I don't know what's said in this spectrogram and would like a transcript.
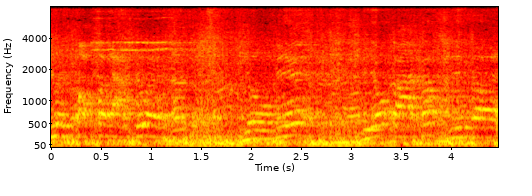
ช่วยพ่อฝรั่งด้วยนะอยู่นี้มีโอกาสครับยิงเลย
